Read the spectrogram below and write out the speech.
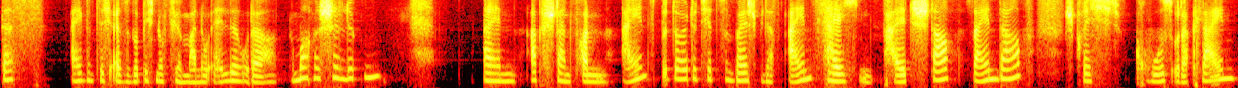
Das eignet sich also wirklich nur für manuelle oder numerische Lücken. Ein Abstand von 1 bedeutet hier zum Beispiel, dass ein Zeichen falsch darf, sein darf, sprich groß oder klein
